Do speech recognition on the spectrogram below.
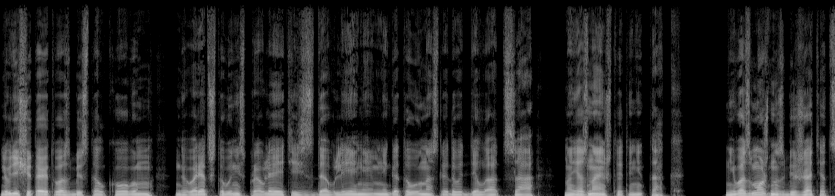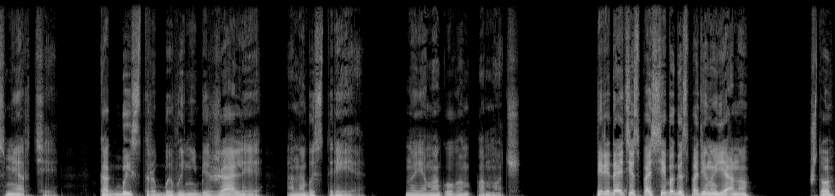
Люди считают вас бестолковым, говорят, что вы не справляетесь с давлением, не готовы унаследовать дело отца, но я знаю, что это не так. Невозможно сбежать от смерти. Как быстро бы вы ни бежали, она быстрее. Но я могу вам помочь. Передайте спасибо господину Яну. Что?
